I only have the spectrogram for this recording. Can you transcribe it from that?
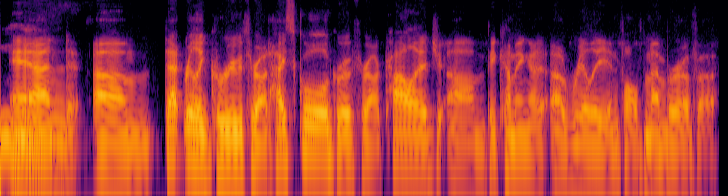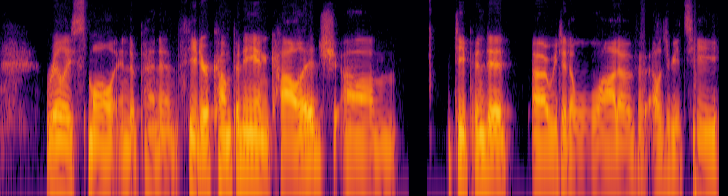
Mm-hmm. And um, that really grew throughout high school, grew throughout college, um, becoming a, a, really involved member of a really small independent theater company in college. Um, deepened it uh, we did a lot of LGBTQ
